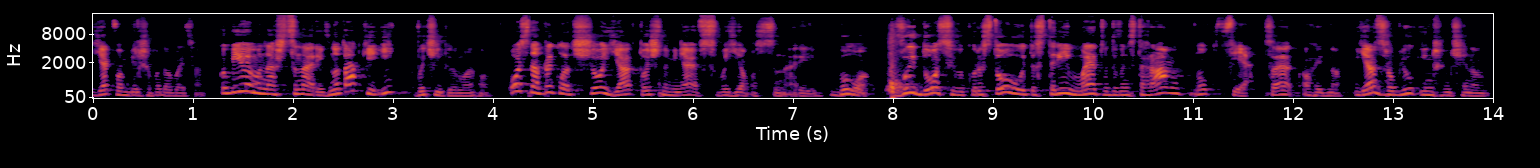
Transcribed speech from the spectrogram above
Як вам більше подобається? Копіюємо наш сценарій в нотатки і вичитуємо його. Ось, наприклад, що я точно міняю в своєму сценарії. Було ви досі використовуєте старі методи в інстаграм. Ну фе, це огидно. Я зроблю іншим чином.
